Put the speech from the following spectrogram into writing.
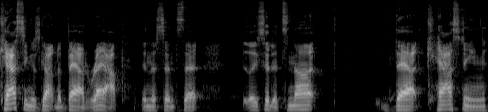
casting has gotten a bad rap in the sense that, like I said, it's not that casting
